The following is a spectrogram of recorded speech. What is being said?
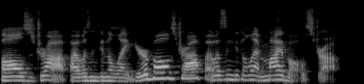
balls drop. I wasn't going to let your balls drop. I wasn't going to let my balls drop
